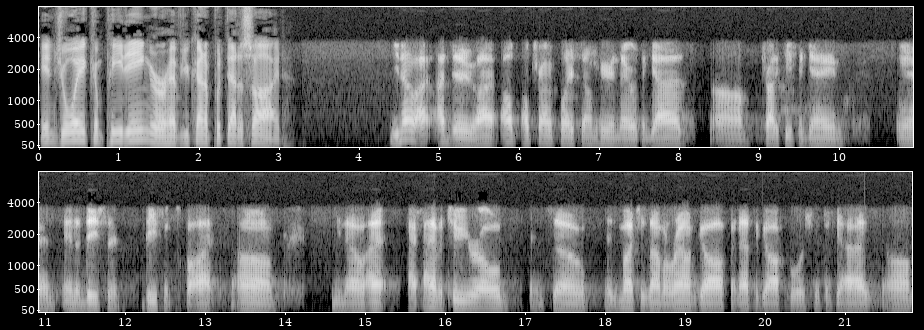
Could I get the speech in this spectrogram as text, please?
enjoy competing, or have you kind of put that aside? You know, I, I do. I, I'll I'll try to play some here and there with the guys. Um, try to keep the game in in a decent decent spot. Um, you know, I I, have a two year old, and so as much as I'm around golf and at the golf course with the guys, um,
